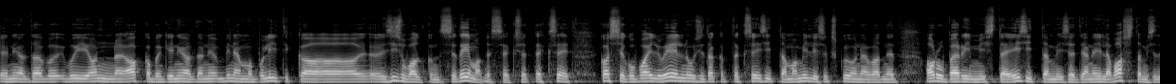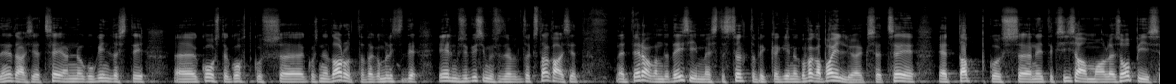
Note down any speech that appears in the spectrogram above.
nii-öelda või on, hakkamegi nii-öelda minema poliitika sisuvaldkondadesse teemadesse, eks, et ehk see, kas ja kui palju eelnõusid hakatakse esitama, milliseks kujunevad need arupärimiste esitamised ja neile vastamised ja nii edasi, et see on nagu kindlasti koostöökoht, kus, kus nii-öelda arutada, aga ma lihtsalt eelmise küsimuse juurde tuleks tagasi, et, et erakondade esimeestest sõltub ikkagi nagu väga palju, eks, et see etapp, kus näiteks Isamaale sobis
